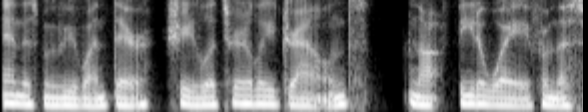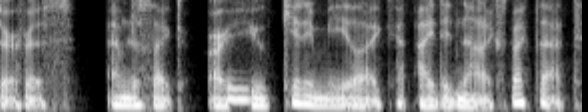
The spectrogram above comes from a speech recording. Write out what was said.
And this movie went there. She literally drowns not feet away from the surface. I'm just like, are you kidding me? Like, I did not expect that.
